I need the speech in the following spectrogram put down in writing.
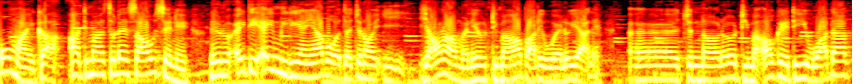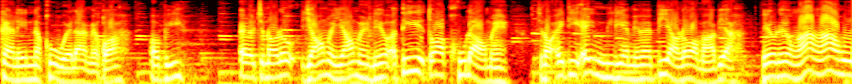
Oh my god အာဒီမှာဆိုလဲစာအုပ်စင်နေနေတို့88 million ရဖို့အတွက်ကျွန်တော်ရောင်းလာအောင်မယ်နေဒီမှာဘာလေးဝယ်လို့ရလဲအဲကျွန်တော်တို့ဒီမှာ okay ဒီ water can လေးနှစ်ခုဝယ်လိုက်မယ်ကွာဟုတ်ပြီအဲကျွန်တော်တို့ရောင်းမယ်ရောင်းမယ်နေတို့အသီးတွေတော့ခူးလာအောင်မယ်ကျွန်တော်88 million မြန်မြန်ပြည့်အောင်လုပ်ရမှာဗျနေတို့နေတို့ငါငါဟို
